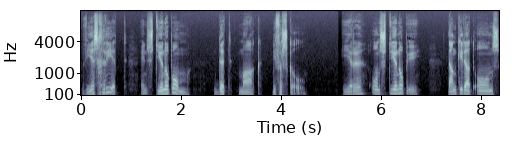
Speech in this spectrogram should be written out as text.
Wees gereed en steun op hom. Dit maak die verskil. Here, ons steun op U. Dankie dat ons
